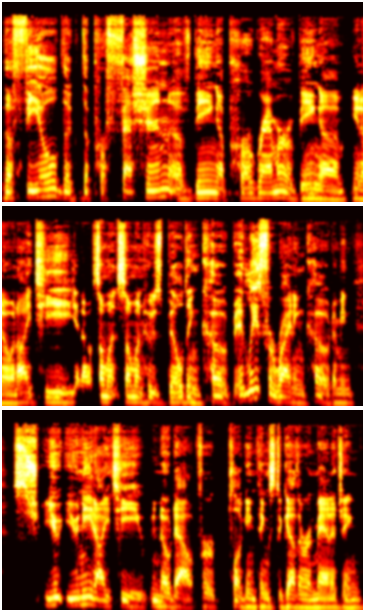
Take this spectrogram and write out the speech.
the field, the, the profession of being a programmer, of being a, you know, an IT, you know, someone, someone who's building code, at least for writing code. I mean, you, you need IT, no doubt, for plugging things together and managing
